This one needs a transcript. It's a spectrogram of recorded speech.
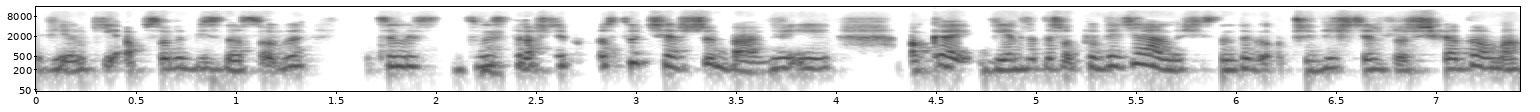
wielki absurd biznesowy, co mnie, co mnie strasznie po prostu cieszy, bawi i okej, okay, wiem, że też odpowiedzialność, jestem tego oczywiście że świadoma,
